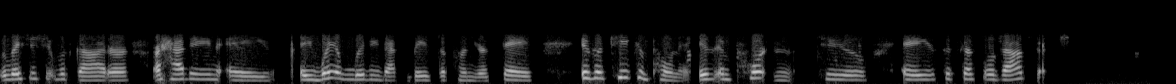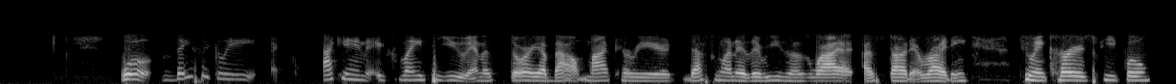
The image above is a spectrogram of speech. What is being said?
relationship with God or or having a a way of living that's based upon your faith is a key component, is important to a successful job search? Well, basically, I can explain to you in a story about my career. That's one of the reasons why I started writing to encourage people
